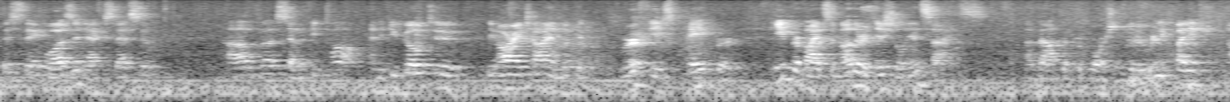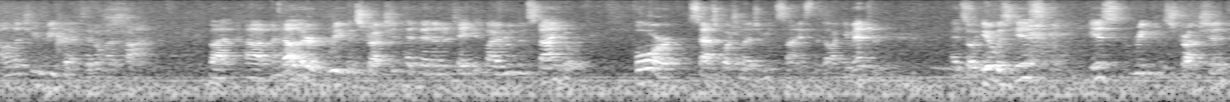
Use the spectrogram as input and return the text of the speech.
this thing was in excess of, of uh, seven feet tall. And if you go to the RHI and look at Murphy's paper, he provides some other additional insights about the proportions that are really quite interesting. I'll let you read that because I don't have time. But uh, another reconstruction had been undertaken by Reuben Steindorf for Sasquatch Legend Science, the documentary. And so here was his, his reconstruction,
